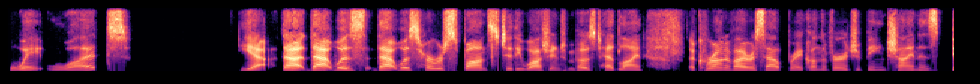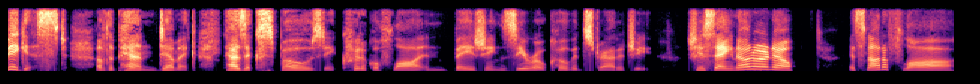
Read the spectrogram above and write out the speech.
Wait, what? Yeah, that that was that was her response to the Washington Post headline, "A coronavirus outbreak on the verge of being China's biggest of the pandemic has exposed a critical flaw in Beijing's zero COVID strategy." She's saying, "No, no, no. It's not a flaw.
